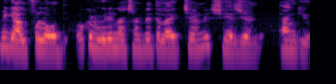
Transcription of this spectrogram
మీకు హెల్ప్ఫుల్ అవుద్ది. ఒక వీడియో నచ్చినట్లయితే లైక్ చేయండి షేర్ చేయండి. థ్యాంక్ యూ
